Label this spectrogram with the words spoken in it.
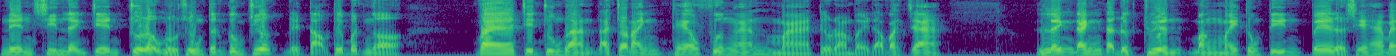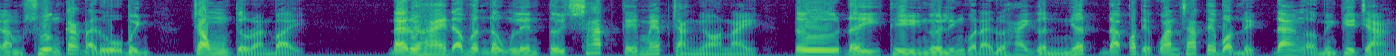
nên xin lệnh trên chủ động nổ súng tấn công trước để tạo thế bất ngờ. Và trên trung đoàn đã cho đánh theo phương án mà tiểu đoàn 7 đã vạch ra. Lệnh đánh đã được truyền bằng máy thông tin PRC-25 xuống các đại đội bộ binh trong tiểu đoàn 7. Đại đội 2 đã vận động lên tới sát cái mép chẳng nhỏ này. Từ đây thì người lính của đại đội 2 gần nhất đã có thể quan sát thấy bọn địch đang ở bên kia chẳng.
